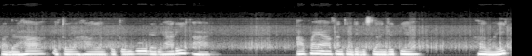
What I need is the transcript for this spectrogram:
Padahal itulah hal yang kutunggu dari hari ke hari. Apa yang akan terjadi selanjutnya? Hal baik?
